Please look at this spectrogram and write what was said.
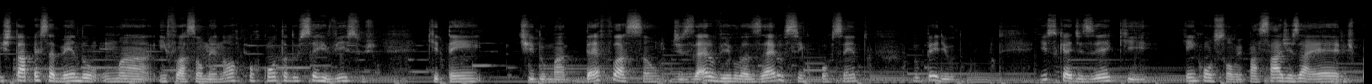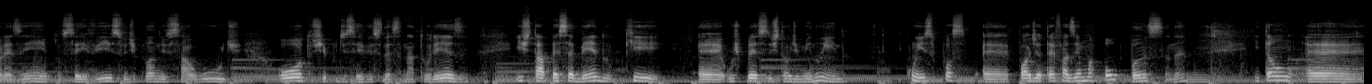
está percebendo uma inflação menor por conta dos serviços que têm tido uma deflação de 0,05% no período. Isso quer dizer que quem consome passagens aéreas, por exemplo, serviço de plano de saúde, outro tipo de serviço dessa natureza, está percebendo que é, os preços estão diminuindo. E com isso é, pode até fazer uma poupança, né? Então, é,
